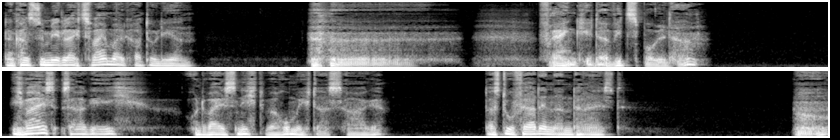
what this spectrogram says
Dann kannst du mir gleich zweimal gratulieren. Frankie, der Witzbold, ha? Ich weiß, sage ich, und weiß nicht, warum ich das sage, dass du Ferdinand heißt. Oh.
